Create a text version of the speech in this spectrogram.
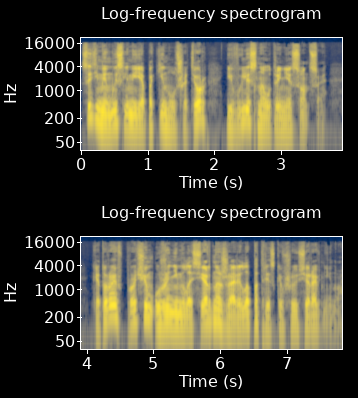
С этими мыслями я покинул шатер и вылез на утреннее солнце, которое, впрочем, уже немилосердно жарило потрескавшуюся равнину.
